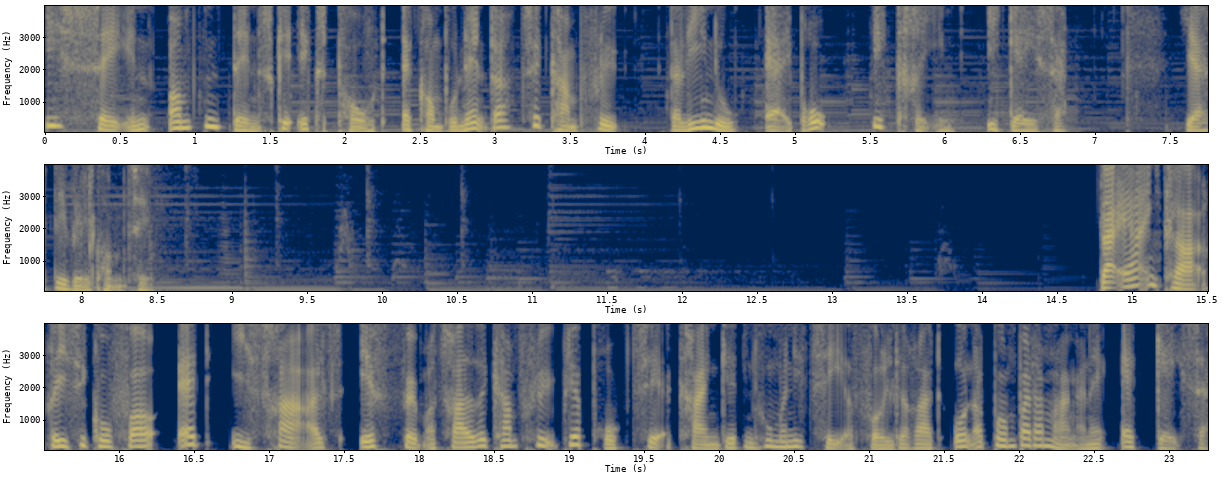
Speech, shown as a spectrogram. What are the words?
i sagen om den danske eksport af komponenter til kampfly, der lige nu er i brug i krigen i Gaza. Hjertelig velkommen til. Der er en klar risiko for, at Israels F-35 kampfly bliver brugt til at krænke den humanitære folkeret under bombardementerne af Gaza.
